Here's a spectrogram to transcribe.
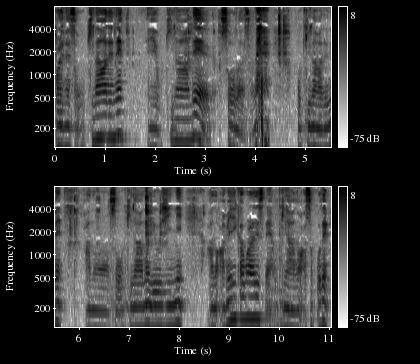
これね、そう、沖縄でね、えー、沖縄で、そうなんですよね。沖縄でね、あのー、そう、沖縄の友人に、あの、アメリカ村ですね、沖縄のあそこで、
